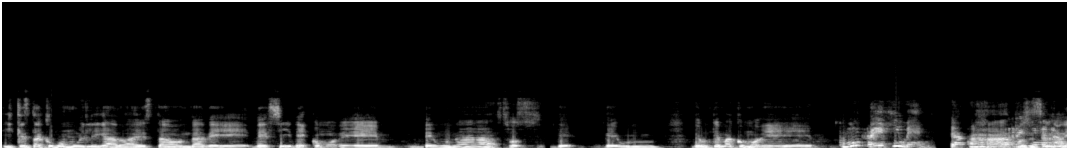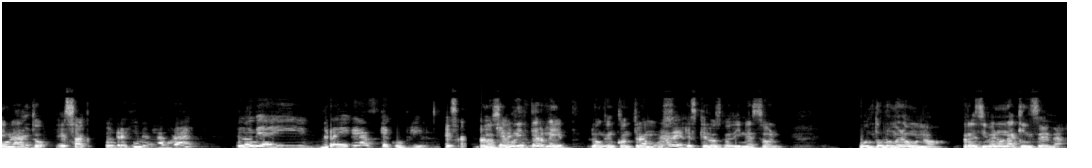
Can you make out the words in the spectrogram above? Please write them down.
Y que está como muy ligado a esta onda de, de sí, de como de, de una, de, de un, de un tema como de, Como un régimen, ya como ajá, un pues es el régimen laboral. godinato, exacto, Un régimen laboral en donde hay reglas que cumplir. exacto. Bueno, según internet, lo que encontramos es que los godines son, punto número uno, reciben una quincena.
